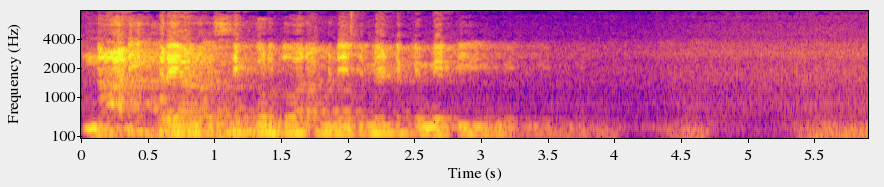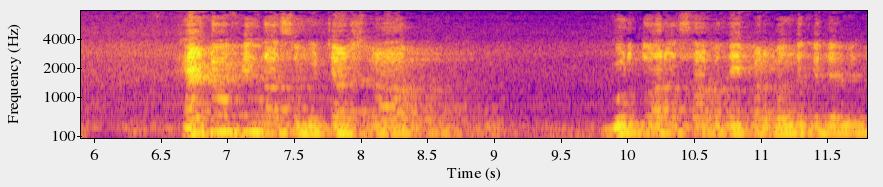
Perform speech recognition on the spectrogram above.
ਨਾਲ ਹੀ Haryana Sikh gurdwara management committee head office ਦਾ ਸਮੁੱਚਾ ਸਟਾਫ ਗੁਰਦੁਆਰਾ ਸਾਹਿਬ ਦੇ ਪ੍ਰਬੰਧਕ ਜਨ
